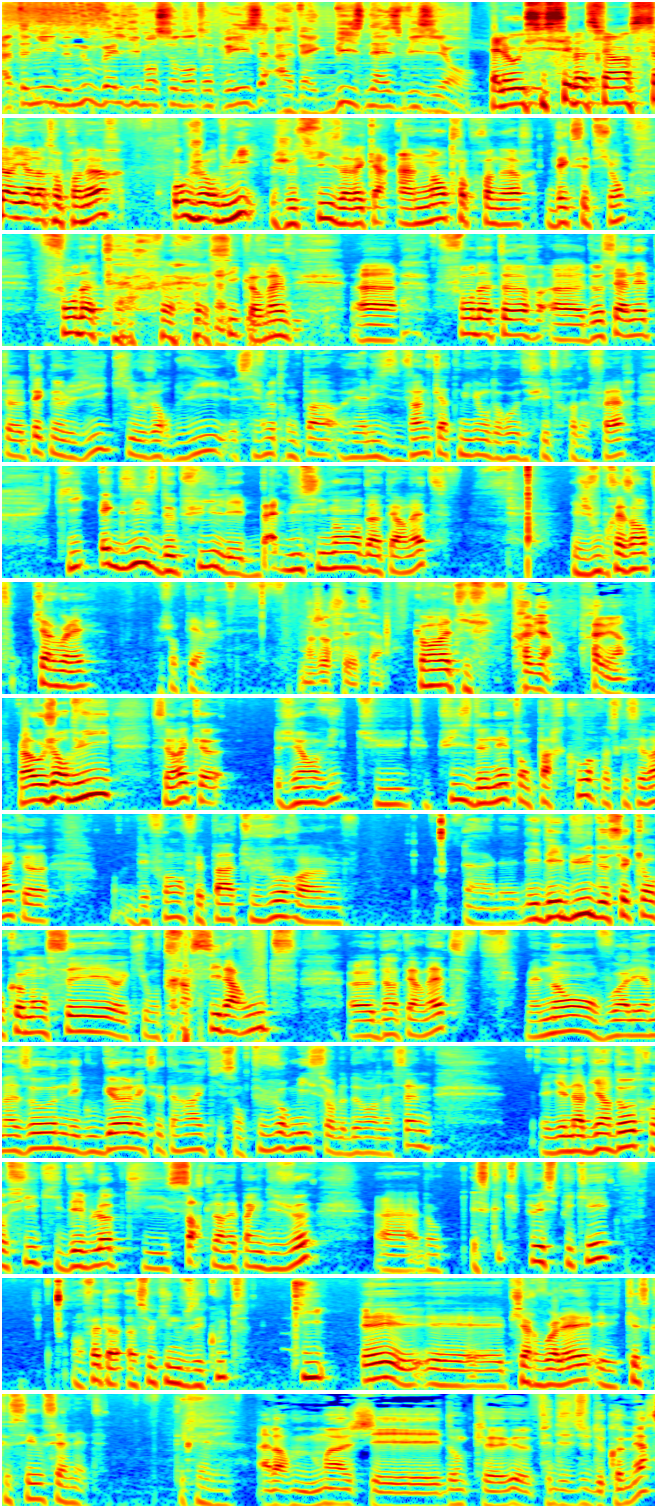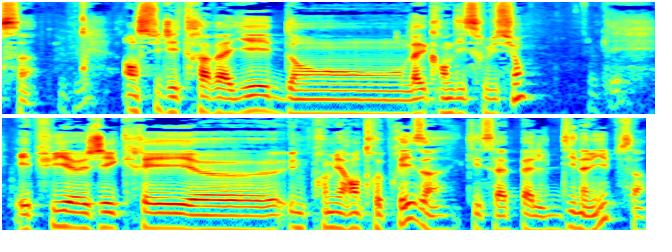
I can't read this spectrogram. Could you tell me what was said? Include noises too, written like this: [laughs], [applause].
Atteignez une nouvelle dimension d'entreprise avec Business Vision. Hello, ici Sébastien, serial entrepreneur. Aujourd'hui, je suis avec un entrepreneur d'exception, fondateur, [laughs] si quand même, euh, fondateur euh, d'Océanet Technologies, qui aujourd'hui, si je ne me trompe pas, réalise 24 millions d'euros de chiffre d'affaires, qui existe depuis les balbutiements d'Internet. Et je vous présente Pierre Wallet. Bonjour Pierre. Bonjour Sébastien. Comment vas-tu? Très bien, très bien. Aujourd'hui, c'est vrai que j'ai envie que tu, puisses donner ton parcours parce que c'est vrai que des fois, on ne fait pas toujours euh, euh, les débuts de ceux qui ont commencé, euh, qui ont tracé la route d'Internet. Maintenant, on voit les Amazon, les Google, etc., qui sont toujours mis sur le devant de la scène. Et il y en a bien d'autres aussi qui développent, qui sortent leur épingle du jeu. donc, est-ce que tu peux expliquer, en fait, à, ceux qui nous écoutent, qui est Pierre Voilet et qu'est-ce que c'est Océanet Alors moi j'ai donc euh, fait des études de commerce. Mhm. Ensuite j'ai travaillé dans la grande distribution. Et puis euh, j'ai créé euh, une première entreprise qui s'appelle Dynamips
